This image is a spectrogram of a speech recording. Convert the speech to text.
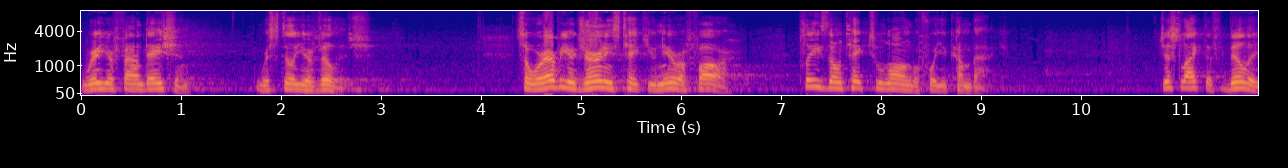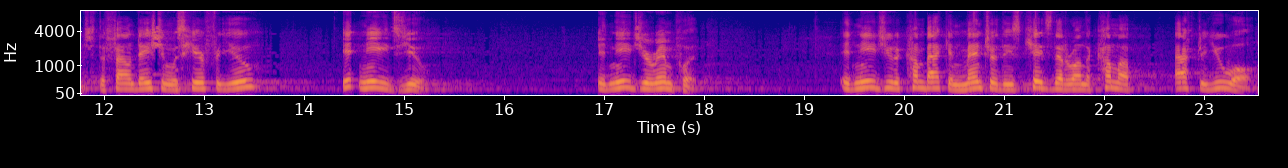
we're your foundation, we're still your village. So wherever your journeys take you, near or far, please don't take too long before you come back. Just like the village, the foundation was here for you, it needs you. It needs your input. It needs you to come back and mentor these kids that are on the come up after you all.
